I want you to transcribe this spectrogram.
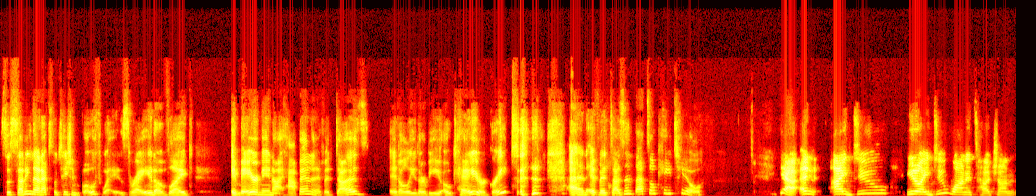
So setting that expectation both ways, right? Of like, it may or may not happen. And if it does, it'll either be okay or great. and if it doesn't, that's okay too. Yeah. And I do, you know, I do want to touch on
